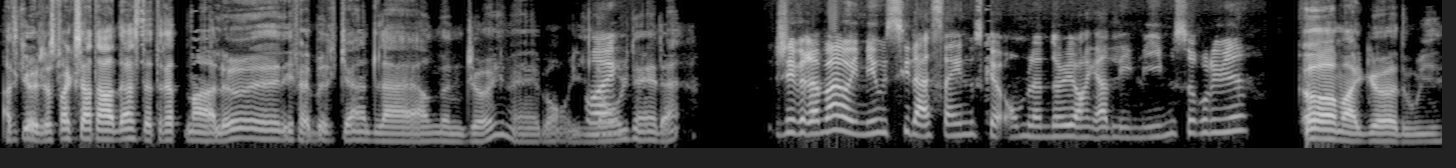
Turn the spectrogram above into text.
En tout cas, j'espère que ça attendait à ce traitement-là, euh, les fabricants de la Almond Joy, mais bon, ils Ouais. l'ont eu d'un dent. J'ai vraiment aimé aussi la scène où ce que Homelander il regarde les memes sur lui. Oh my god, oui.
